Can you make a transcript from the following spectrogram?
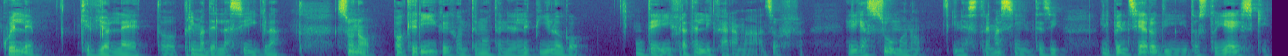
Quelle che vi ho letto prima della sigla sono poche righe contenute nell'epilogo dei fratelli Karamazov e riassumono, in estrema sintesi, il pensiero di Dostoevsky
